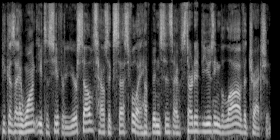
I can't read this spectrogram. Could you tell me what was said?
because I want you to see for yourselves how successful I have been since I've started using the law of attraction.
